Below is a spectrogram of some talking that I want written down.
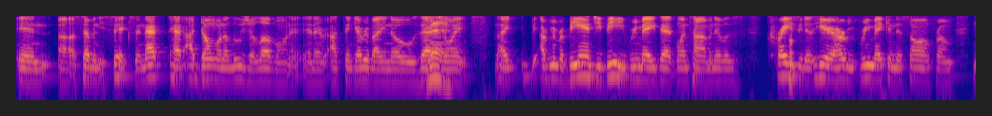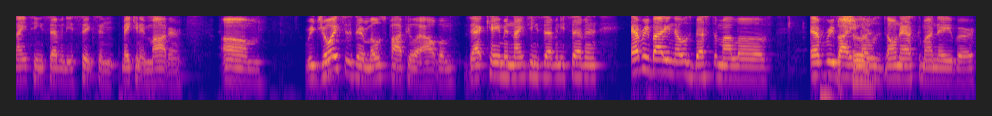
in uh, '76, and that had "I Don't Want to Lose Your Love" on it, and I think everybody knows that Man. joint. Like I remember B. remade that one time, and it was crazy to hear her remaking this song from 1976 and making it modern. Um, Rejoice is their most popular album. That came in 1977. Everybody knows Best of My Love. Everybody sure. knows Don't Ask My Neighbor.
